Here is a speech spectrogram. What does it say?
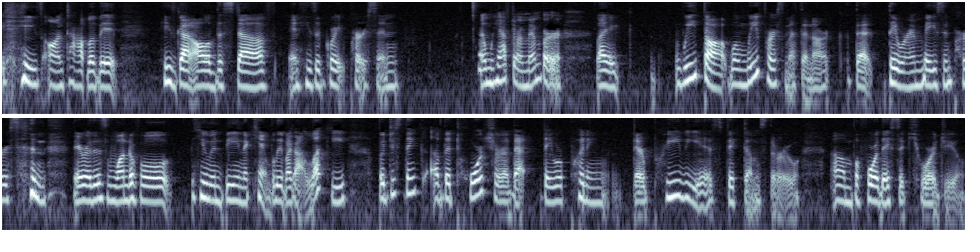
he's on top of it he's got all of the stuff and he's a great person. And we have to remember like we thought when we first met the narc that they were an amazing person. They were this wonderful human being. I can't believe i got lucky. But just think of the torture that they were putting their previous victims through um, before they secured you.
